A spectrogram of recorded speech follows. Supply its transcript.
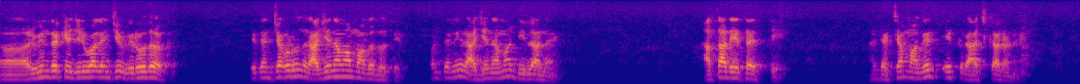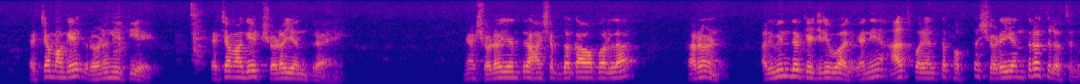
अरविंद केजरीवाल यांचे विरोधक ते त्यांच्याकडून राजीनामा मागत होते पण त्यांनी राजीनामा दिला नाही. आता देत आहेत ते. आणि त्याच्या मागेच एक राजकारण आहे. त्याच्यामागे एक रणनीती आहे. त्याच्यामागे एक षडयंत्र आहे. या षडयंत्र हा शब्द का वापरला? कारण अरविंद केजरीवाल यांनी आजपर्यंत फक्त षडयंत्रच रचलं.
